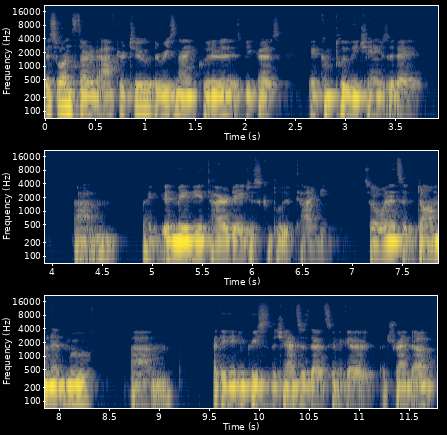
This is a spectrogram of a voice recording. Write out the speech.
This one started after two. The reason I included it is because it completely changed the day. Um, like it made the entire day just completely tiny. So when it's a dominant move, um, I think it increases the chances that it's going to get a, a, trend up,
